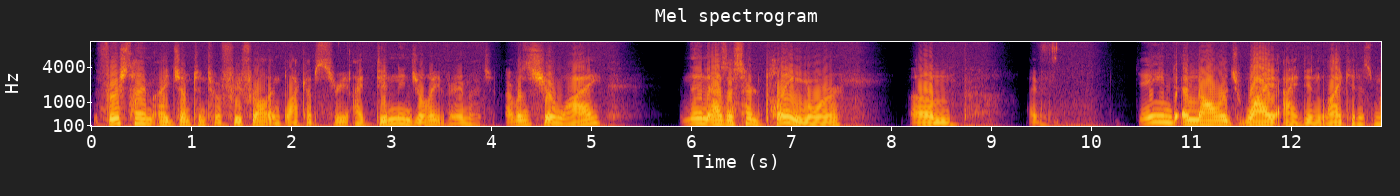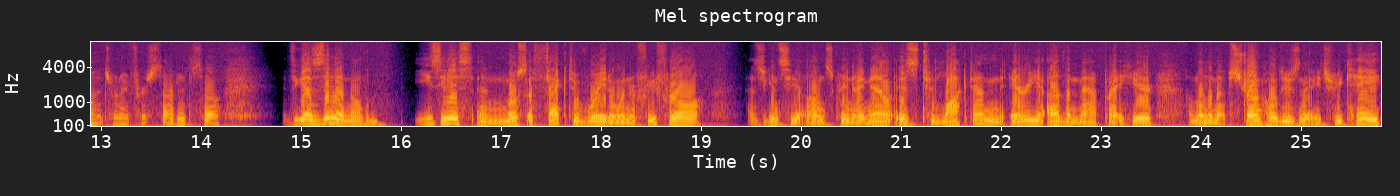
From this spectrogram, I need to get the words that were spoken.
the first time I jumped into a free-for-all in Black Ops 3, I didn't enjoy it very much. I wasn't sure why, and then as I started playing more, um, I've gained a knowledge why I didn't like it as much when I first started, so if you guys did not know, the easiest and most effective way to win a free-for-all as you can see on screen right now, is to lock down an area of the map. Right here, I'm on the map Stronghold using the HVK,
